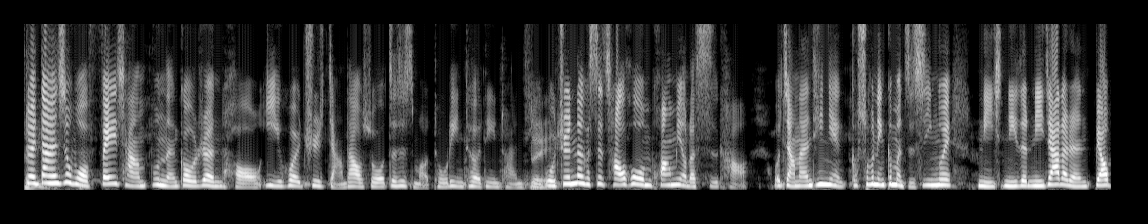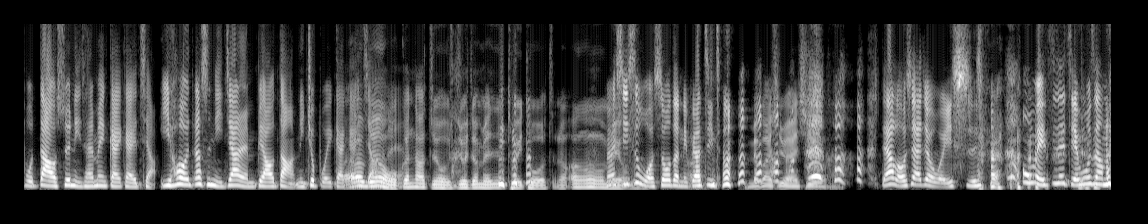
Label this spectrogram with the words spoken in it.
对，但是我非常不能够认同议会去讲到说这是什么图令特定团体，我觉得那个是超乎荒谬的思考。我讲难听点，说不定根本只是因为你你的你家的人标不到，所以你才没改改脚。以后要是你家人标到，你就不会改改脚。没有，我跟他只有就就没人推脱。嗯嗯，没关系，是我说的，你不要紧张。没关系，没关系。等下楼下就有维师。我每次在节目上都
